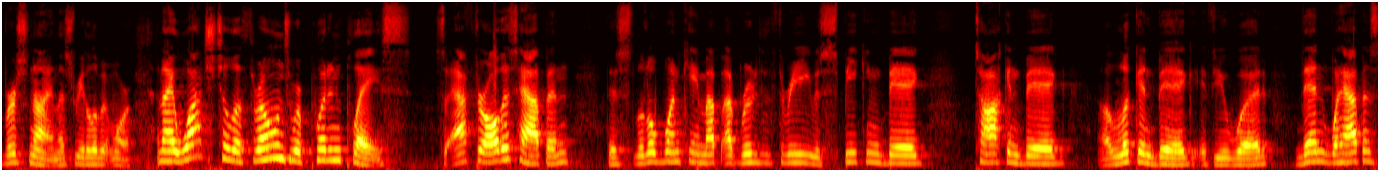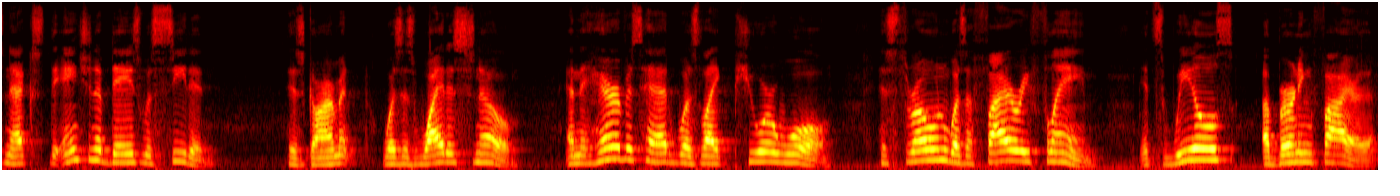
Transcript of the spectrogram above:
verse 9, let's read a little bit more. And I watched till the thrones were put in place. So after all this happened, this little one came up, uprooted the three. He was speaking big, talking big, uh, looking big, if you would. Then what happens next? The Ancient of Days was seated. His garment was as white as snow, and the hair of his head was like pure wool. His throne was a fiery flame, its wheels a burning fire.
